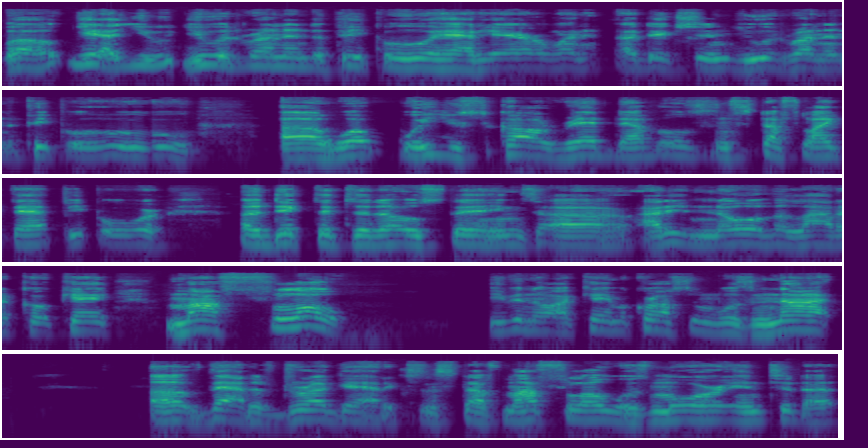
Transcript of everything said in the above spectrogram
Well, yeah, you you would run into people who had heroin addiction. You would run into people who, uh, what we used to call red devils and stuff like that. People were addicted to those things. Uh, I didn't know of a lot of cocaine. My flow, even though I came across them, was not of that of drug addicts and stuff. My flow was more into the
